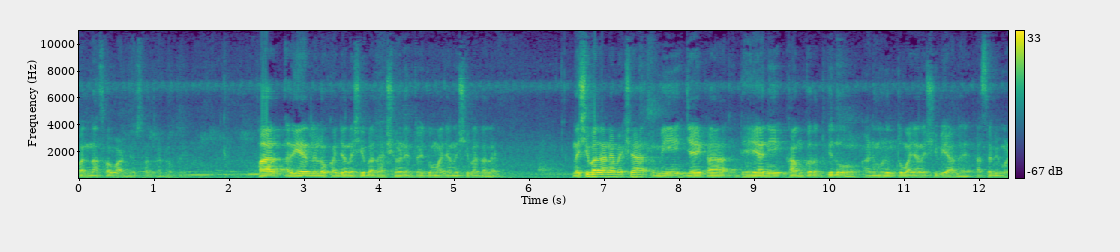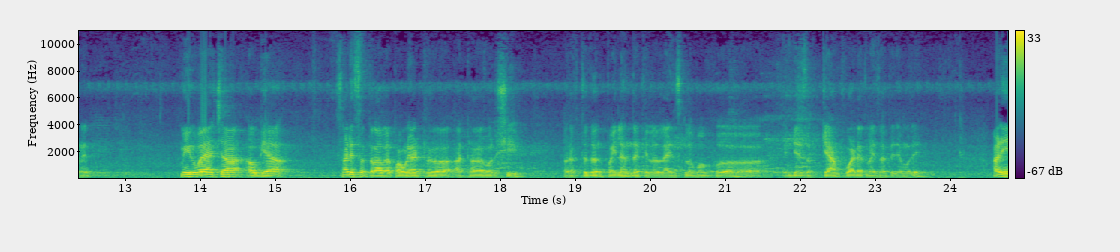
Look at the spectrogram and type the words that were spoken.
पन्नासवा वाढदिवस साजरा करतो आहे फार रिअरली लोकांच्या नशिबात हा क्षण येतो आहे तो माझ्या नशिबात आला आहे नशिबात आणण्यापेक्षा मी ज्या एका ध्येयाने काम करत गेलो आणि म्हणून तो माझ्या नशिबी आला आहे असं मी म्हणेन. मी वयाच्या अवघ्या साडेसतराव्या पावणे अठरा अठराव्या वर्षी रक्तदान पहिल्यांदा केलं लायन्स क्लब ऑफ इंडियाचा कॅम्प वाड्यात व्हायचा त्याच्यामध्ये. आणि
